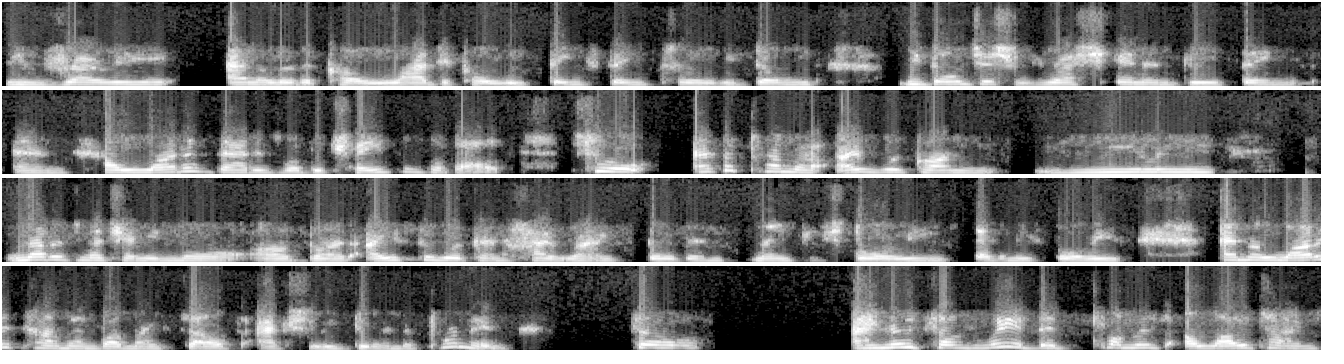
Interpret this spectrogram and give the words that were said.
we very analytical, logical. We think things through. We don't we don't just rush in and do things. And a lot of that is what the trades is about. So as a plumber, I work on really not as much anymore, uh, but I used to work on high rise buildings, 90 stories, 70 stories. And a lot of time I'm by myself actually doing the plumbing. So I know it sounds weird that plumbers a lot of times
